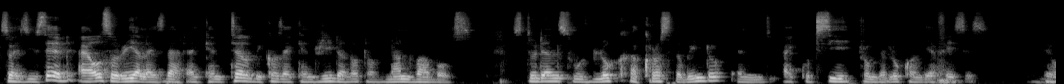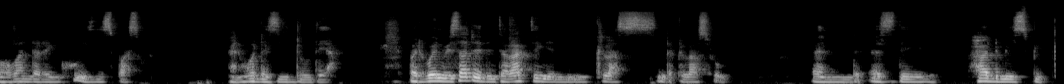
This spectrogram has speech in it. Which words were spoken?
So as you said, I also realize that I can tell because I can read a lot of nonverbals students would look across the window and I could see from the look on their faces. They were wondering, who is this person? And what does he do there? But when we started interacting in class, in the classroom, and as they heard me speak,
